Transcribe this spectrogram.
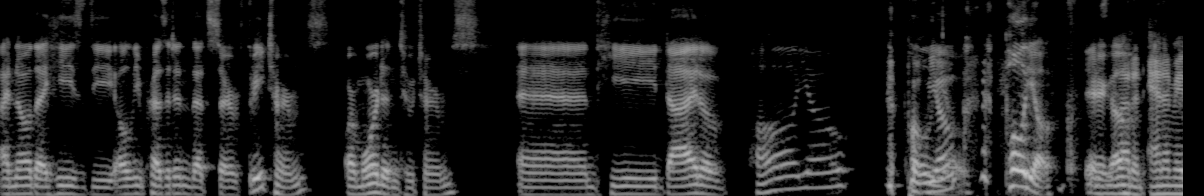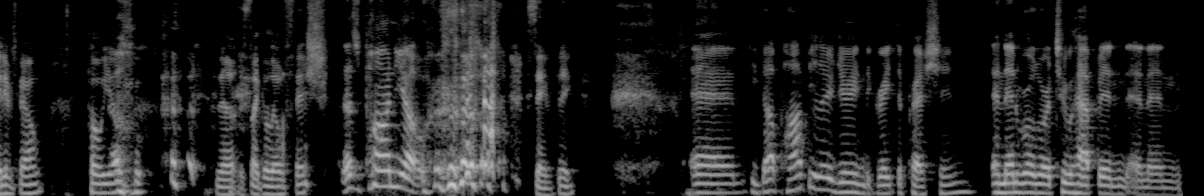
I know that he's the only president that served three terms or more than two terms, and he died of polio. Polio? Polio. There you Isn't go. that an animated film? Polio? Oh, No, it's like a little fish. that's Ponyo. Same thing. And he got popular during the Great Depression, and then World War II happened, and then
